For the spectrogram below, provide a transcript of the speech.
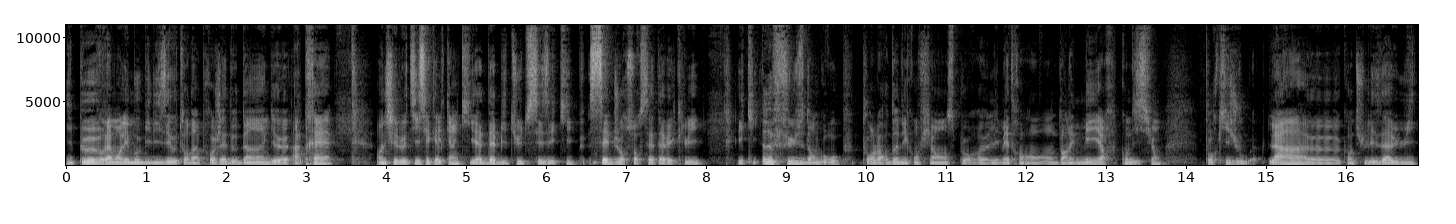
il peut vraiment les mobiliser autour d'un projet de dingue. Après, Ancelotti, c'est quelqu'un qui a d'habitude ses équipes 7 jours sur 7 avec lui et qui infuse dans le groupe pour leur donner confiance, pour euh, les mettre dans les meilleures conditions pour qu'ils jouent. Là, euh, quand tu les as 8,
